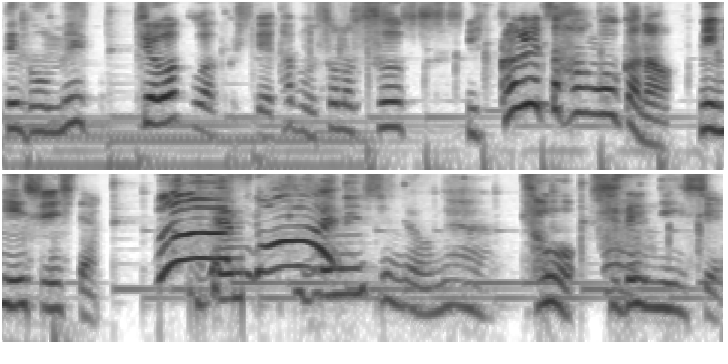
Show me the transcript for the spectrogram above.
でもめっちゃワクワクして多分その数1ヶ月半後かな？に妊娠してん。自然自然妊娠だよね。そう自然妊娠。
